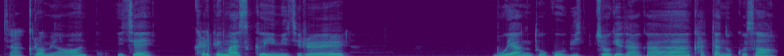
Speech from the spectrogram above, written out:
자, 그러면 이제 클리핑 마스크 이미지를 모양 도구 위쪽에다가 갖다 놓고서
